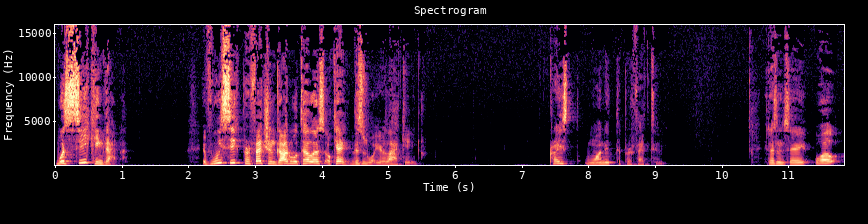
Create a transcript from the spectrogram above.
was seeking that. If we seek perfection, God will tell us, okay, this is what you're lacking. Christ wanted to perfect him. He doesn't say, well,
